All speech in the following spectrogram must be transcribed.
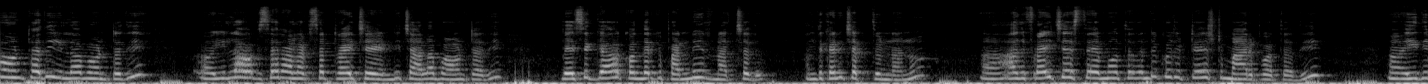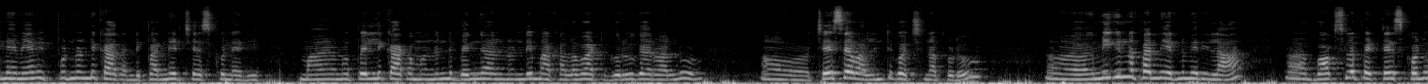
బాగుంటుంది ఇలా బాగుంటుంది. ఇలా ఒకసారి అలా ఒకసారి ట్రై చేయండి చాలా బాగుంటుంది. బేసిక్గా కొందరికి పన్నీర్ నచ్చదు అందుకని చెప్తున్నాను. అది ఫ్రై చేస్తే ఏమవుతుందంటే కొంచెం టేస్ట్ మారిపోతుంది. ఇది మేమేమి ఇప్పటి నుండి కాదండి పన్నీర్ చేసుకునేది. మేము మా పెళ్ళి కాకముందు నుండి బెంగాల్ నుండి మాకు అలవాటు గురువుగారు వాళ్ళు చేసే వాళ్ళ ఇంటికి వచ్చినప్పుడు మిగిలిన పన్నీర్ని మీరు ఇలా బాక్స్లో పెట్టేసుకొని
